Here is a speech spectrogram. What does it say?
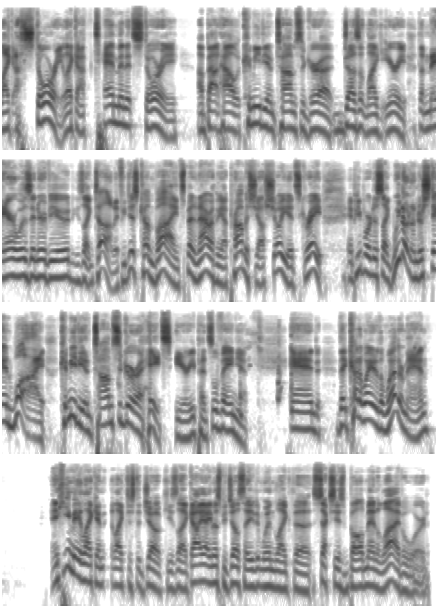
like a story, like a 10 minute story about how comedian Tom Segura doesn't like Erie. The mayor was interviewed. He's like, Tom, if you just come by and spend an hour with me, I promise you, I'll show you. It's great. And people were just like, we don't understand why comedian Tom Segura hates Erie, Pennsylvania. and they cut away to the weatherman. And he made like an like just a joke. He's like, "Oh yeah, he must be jealous that he didn't win like the sexiest bald man alive award."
